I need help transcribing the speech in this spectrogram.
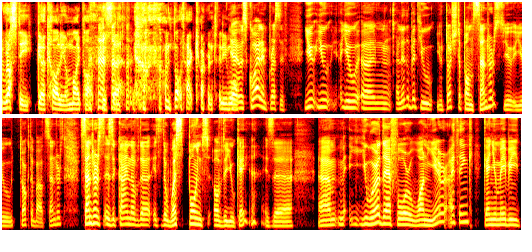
rusty Gurkhali on my part because uh, I'm not that current anymore. Yeah, it was quite impressive. You you you um, a little bit you you touched upon Sandhurst. You you talked about Sandhurst. Sandhurst is a kind of the it's the west point of the UK. Eh? Is a um, you were there for one year, I think. Can you maybe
